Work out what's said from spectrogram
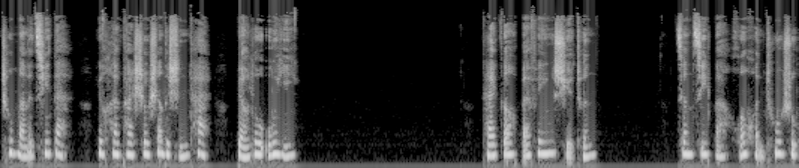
充满了期待又害怕受伤的神态表露无遗。抬高白飞鹰雪臀，将鸡巴缓缓突入，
